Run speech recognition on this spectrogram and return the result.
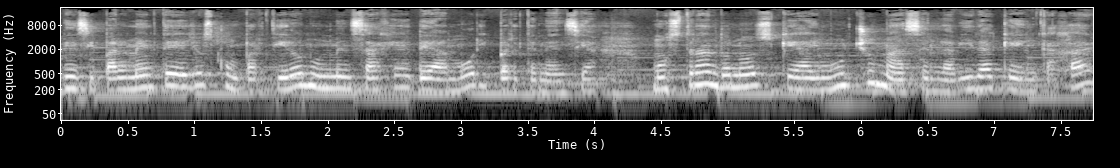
Principalmente ellos compartieron un mensaje de amor y pertenencia, mostrándonos que hay mucho más en la vida que encajar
